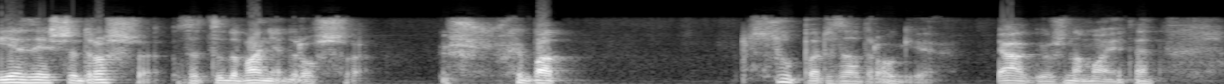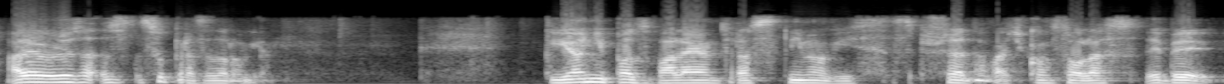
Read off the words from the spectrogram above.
Jest jeszcze droższe, zdecydowanie droższe. Już chyba super za drogie. Jak już na moje ten, ale już za, super za drogie. I oni pozwalają teraz Steamowi sprzedawać konsole, jakby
